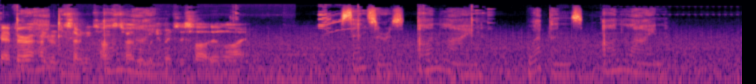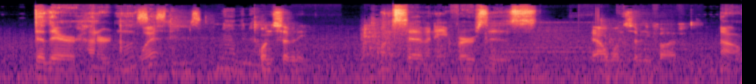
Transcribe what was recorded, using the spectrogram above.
Okay, they're 170 tons total, which means it's slightly light. Sensors online. Weapons online. So they're 100 and All what? systems nominal. 170. 170 versus. Now 175. Oh.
